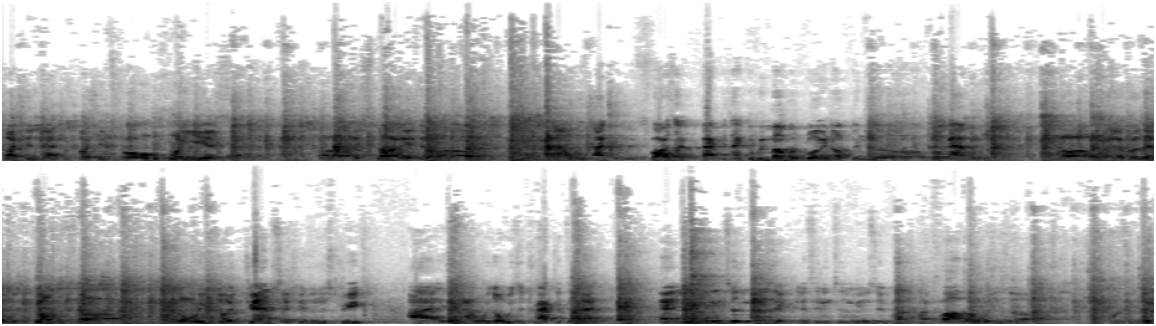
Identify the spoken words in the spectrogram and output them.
percussion, jazz percussion for over 40 years. Uh, I started, uh, I was, as far as I, back as I can remember, growing up in uh, Brook Avenue. Uh, whenever there was drums, uh, there was always uh, jam sessions in the street. I, I was always attracted to that. And listening to the music, listening to the music. My, my father always uh, was a big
